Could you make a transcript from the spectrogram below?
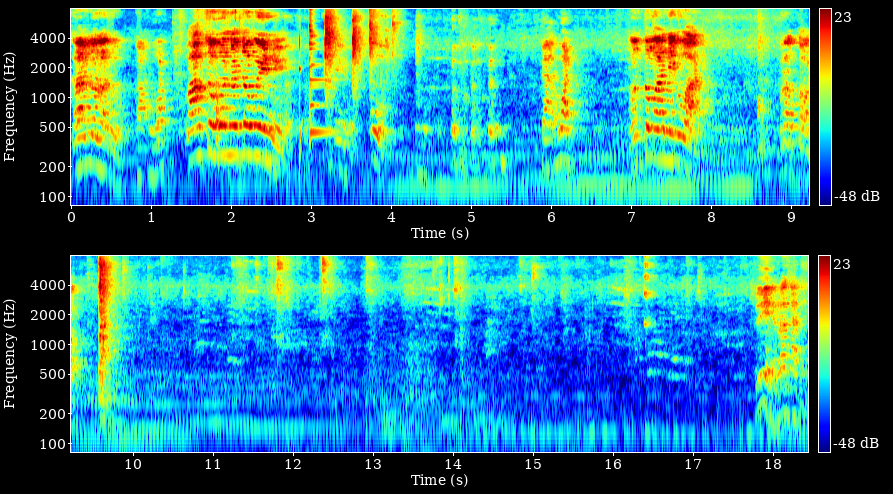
Kalau lalu, Gak ruwet. langsung kau nyocok ini. Uh, Gak ruwet. untung kan kuat. Brotot. Piye rasane?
